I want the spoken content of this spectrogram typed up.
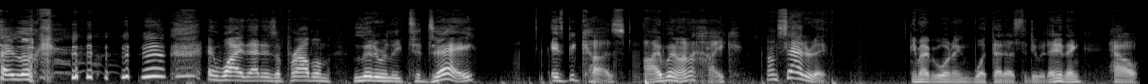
I look. and why that is a problem literally today is because I went on a hike on Saturday. You might be wondering what that has to do with anything, how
